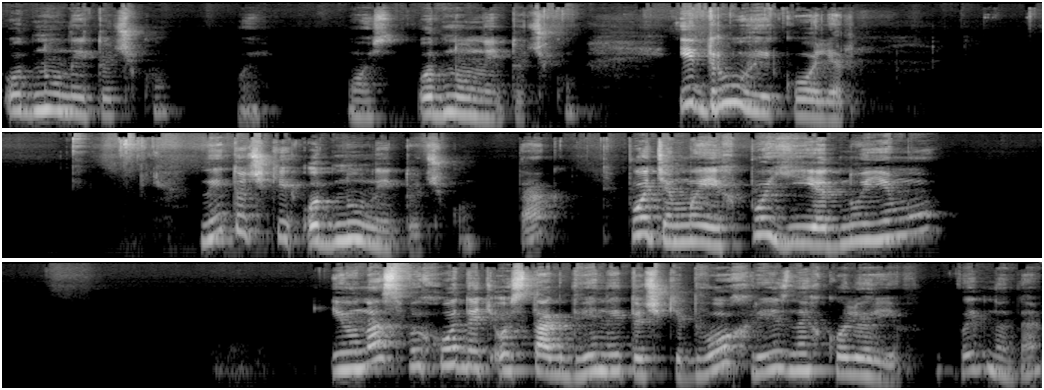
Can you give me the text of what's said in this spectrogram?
Одну ниточку. Ой, ось, одну ниточку. І другий колір. Ниточки, одну ниточку. Так? Потім ми їх поєднуємо. І у нас виходить ось так дві ниточки двох різних кольорів. Видно, да?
